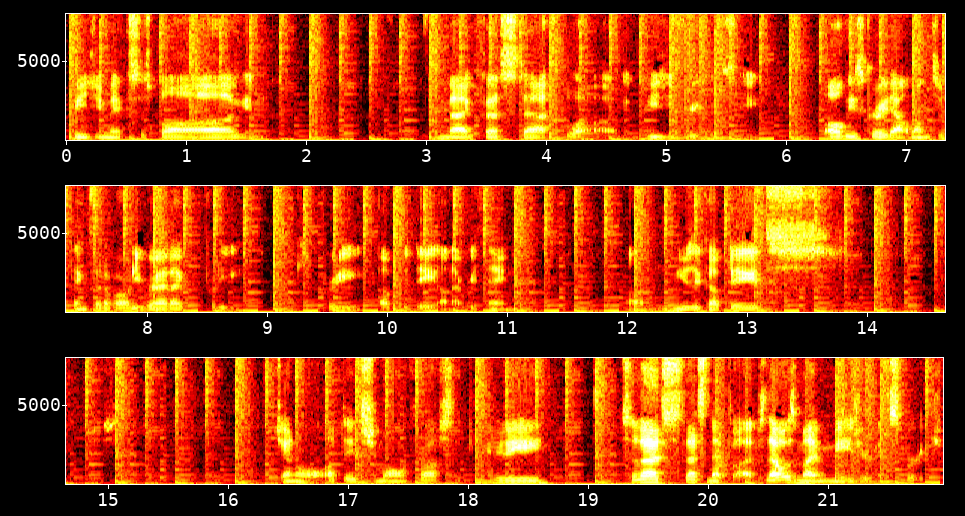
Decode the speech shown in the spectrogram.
VG Mix's blog and Magfest staff blog and VG Frequency. All these grayed out ones are things that I've already read. I pretty keep pretty up to date on everything. Um, music updates, general updates from all across the community. So that's that's NetVibes. That was my major inspiration.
